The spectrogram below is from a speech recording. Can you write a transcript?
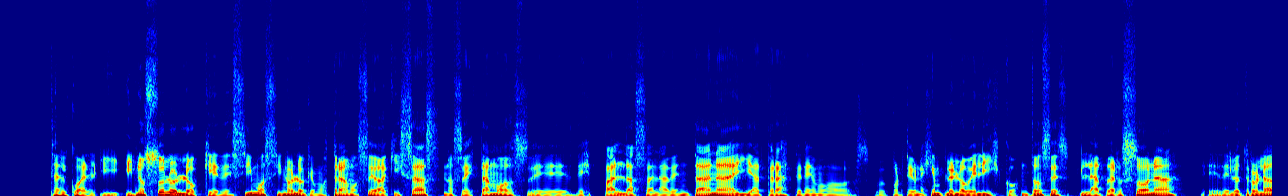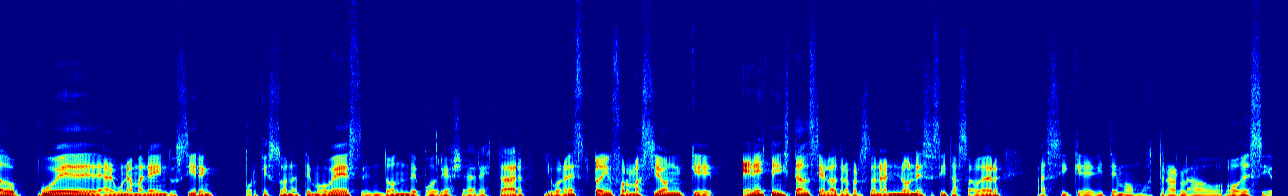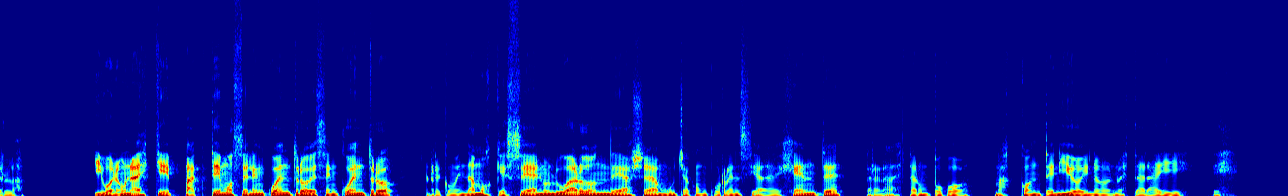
Tal cual. Y, no solo lo que decimos, sino lo que mostramos. Seba, quizás, no sé, estamos eh, de espaldas a la ventana y atrás tenemos, por tener un ejemplo, el obelisco. Entonces, la persona eh, del otro lado puede de alguna manera inducir en por qué zona te moves, en dónde podría llegar a estar. Y bueno, es toda información que en esta instancia la otra persona no necesita saber, así que evitemos mostrarla o, o decirla. Y bueno, una vez que pactemos el encuentro, ese encuentro recomendamos que sea en un lugar donde haya mucha concurrencia de gente, para nada, estar un poco más contenido y no, no estar ahí eh,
